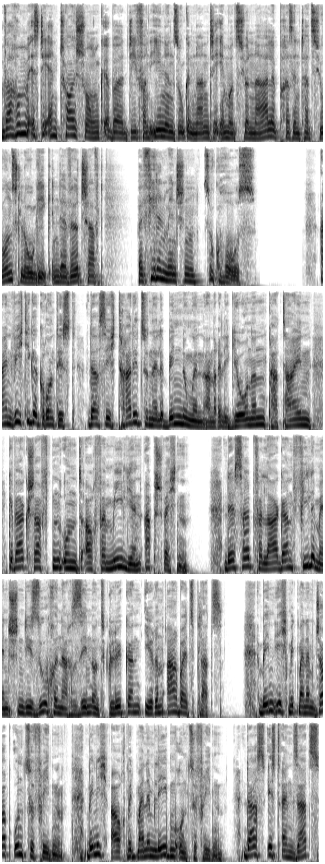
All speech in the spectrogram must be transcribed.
Warum ist die Enttäuschung über die von Ihnen sogenannte emotionale Präsentationslogik in der Wirtschaft bei vielen Menschen so groß? Ein wichtiger Grund ist, dass sich traditionelle Bindungen an Religionen, Parteien, Gewerkschaften und auch Familien abschwächen. Deshalb verlagern viele Menschen die Suche nach Sinn und Glück an ihren Arbeitsplatz. Bin ich mit meinem Job unzufrieden, bin ich auch mit meinem Leben unzufrieden. Das ist ein Satz,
